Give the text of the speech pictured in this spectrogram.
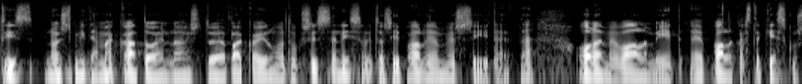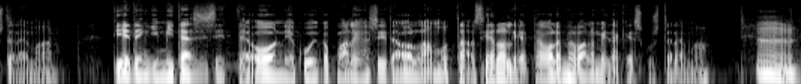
siis noissa, mitä mä katoin noissa työpaikkailmoituksissa, niissä oli tosi paljon myös siitä, että olemme valmiit eh, palkasta keskustelemaan. Tietenkin mitä se sitten on ja kuinka paljon siitä ollaan, mutta siellä oli, että olemme valmiita keskustelemaan. Mm.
